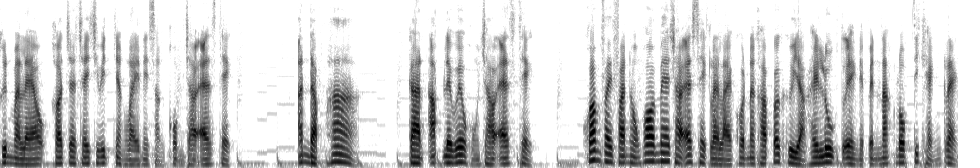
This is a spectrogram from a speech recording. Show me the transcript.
ขึ้นมาแล้ว เขาจะใช้ชีวิตอย่างไรในสังคมชาวแอสเทกอันดับ 5 การอัพเลเวลของชาวแอสเทก ความใฝ่ฝันของพ่อแม่ชาวแอสเทกหลายๆคนนะครับก็คืออยากให้ลูกตัวเองเนี่ยเป็นนักรบที่แข็งแกร่ง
